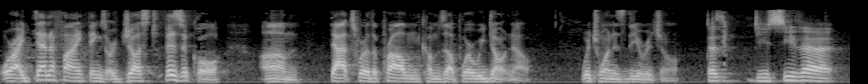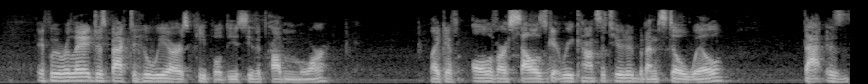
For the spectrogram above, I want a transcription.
or identifying things are just physical, um, that's where the problem comes up, where we don't know which one is the original. Does do you see the if we relate it just back to who we are as people, do you see the problem more? Like if all of our cells get reconstituted, but I'm still will, that is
